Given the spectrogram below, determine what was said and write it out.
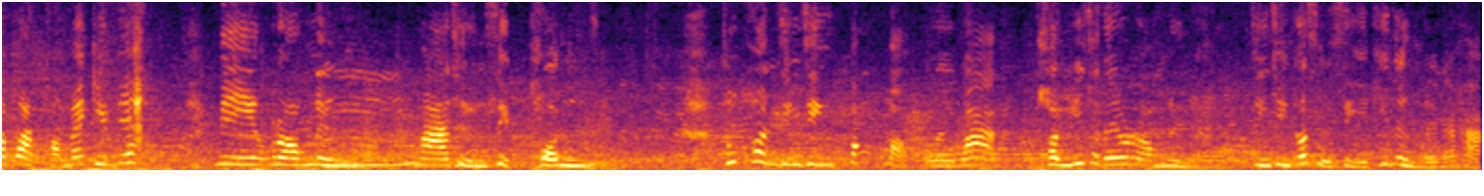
จังหวัดของแม่กิฟเนี่ย มีรองหนึ่งมาถึง10คน ทุกคนจริงๆ ต้องบอกเลยว่า คนที่จะได้รองหนึ่งอะจริง ๆ ก็สูสีที่หนึ่งเลยนะคะ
